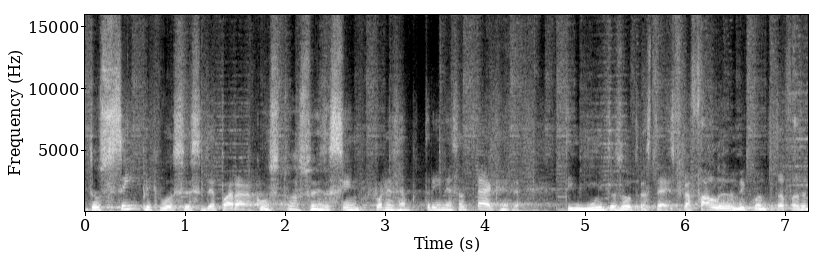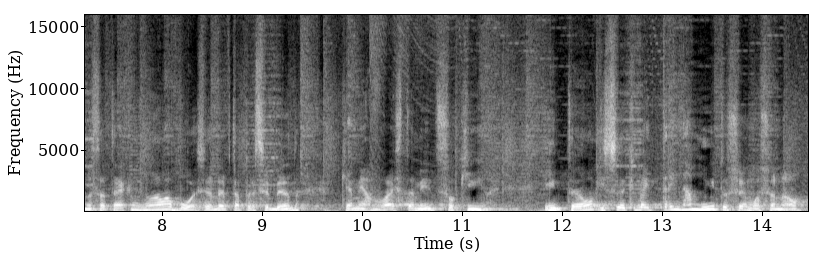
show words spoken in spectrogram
Então sempre que você se deparar com situações assim, por exemplo, treine essa técnica. Tem muitas outras técnicas. Ficar falando enquanto está fazendo essa técnica não é uma boa. Você já deve estar tá percebendo que a minha voz está meio de soquinho. Então, isso daqui vai treinar muito o seu emocional,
